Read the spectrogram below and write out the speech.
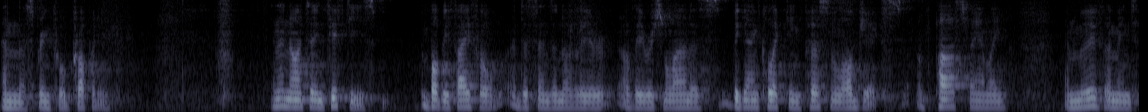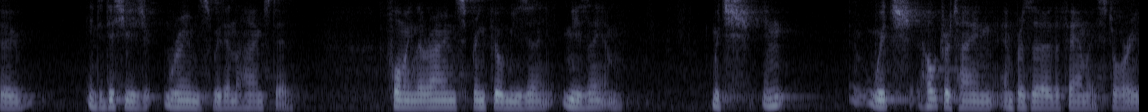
and the Springfield property. In the 1950s, Bobby Faithfull, a descendant of the, of the original owners, began collecting personal objects of past family and moved them into into disused rooms within the homestead, forming their own Springfield Museum, museum which, in, which helped retain and preserve the family's story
